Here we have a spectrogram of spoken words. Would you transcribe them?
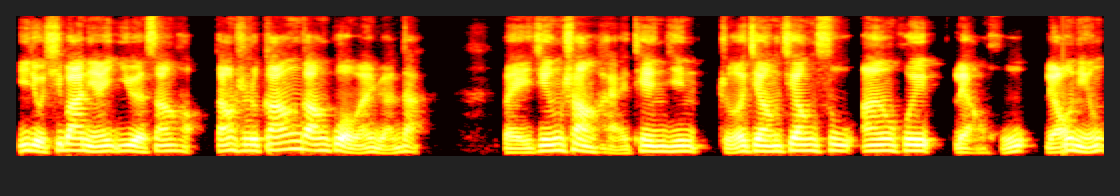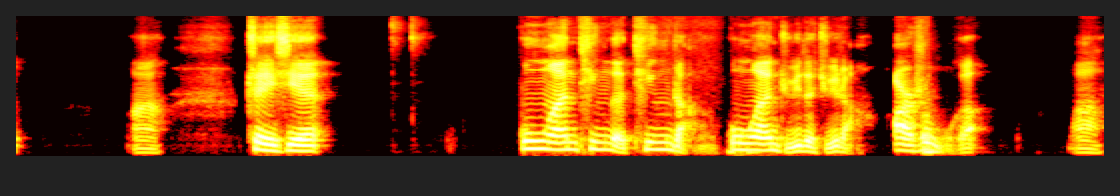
一九七八年一月三号，当时刚刚过完元旦，北京、上海、天津、浙江、江苏、安徽、两湖、辽宁啊这些。公安厅的厅长，公安局的局长，二十五个，啊，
